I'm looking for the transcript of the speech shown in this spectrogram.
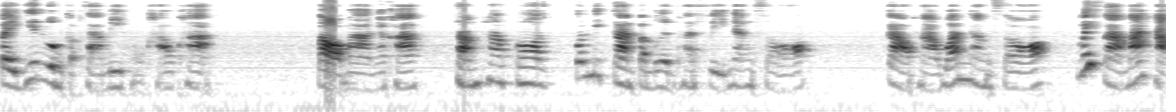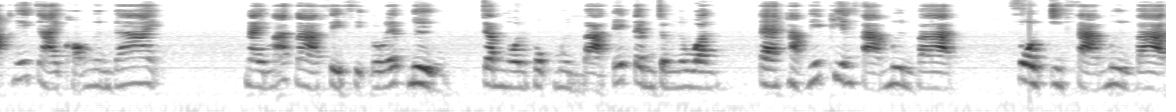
ไปยื่นรวมกับสามีของเขาค่ะ ต่อมานะคะ สัมภากรก็มีการประเมินภาษีนางสอกล่าวหาว่านางซอไม่สามารถหักให้จ่ายของเงินได้ ในมาตรา 40วงเล็บหนึ่งจำนวน 60,000 บาทได้เต็มจำนวน แต่หักได้เพียง 30,000 บาท ส่วนอีก 30,000 บาท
